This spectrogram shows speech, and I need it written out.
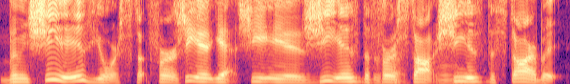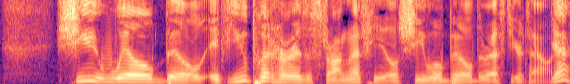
I mean, she is your st- first. She is, yeah, she is. she is the, first star. She mm-hmm. is the star, but she will build. If you put her as a strong enough heel, she will build the rest of your talent. Yeah.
